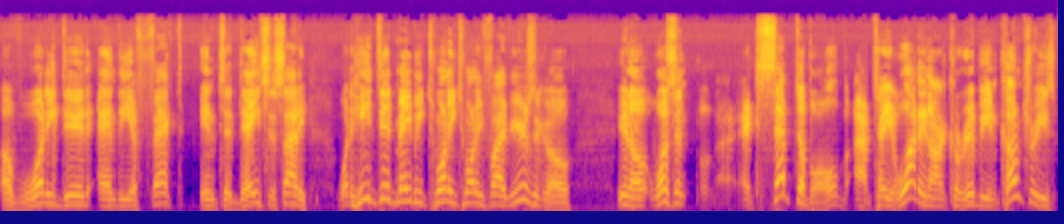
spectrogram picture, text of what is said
of what he did and the effect in today's society. What he did maybe 20, 25 years ago, you know, wasn't acceptable. I'll tell you what, in our Caribbean countries,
